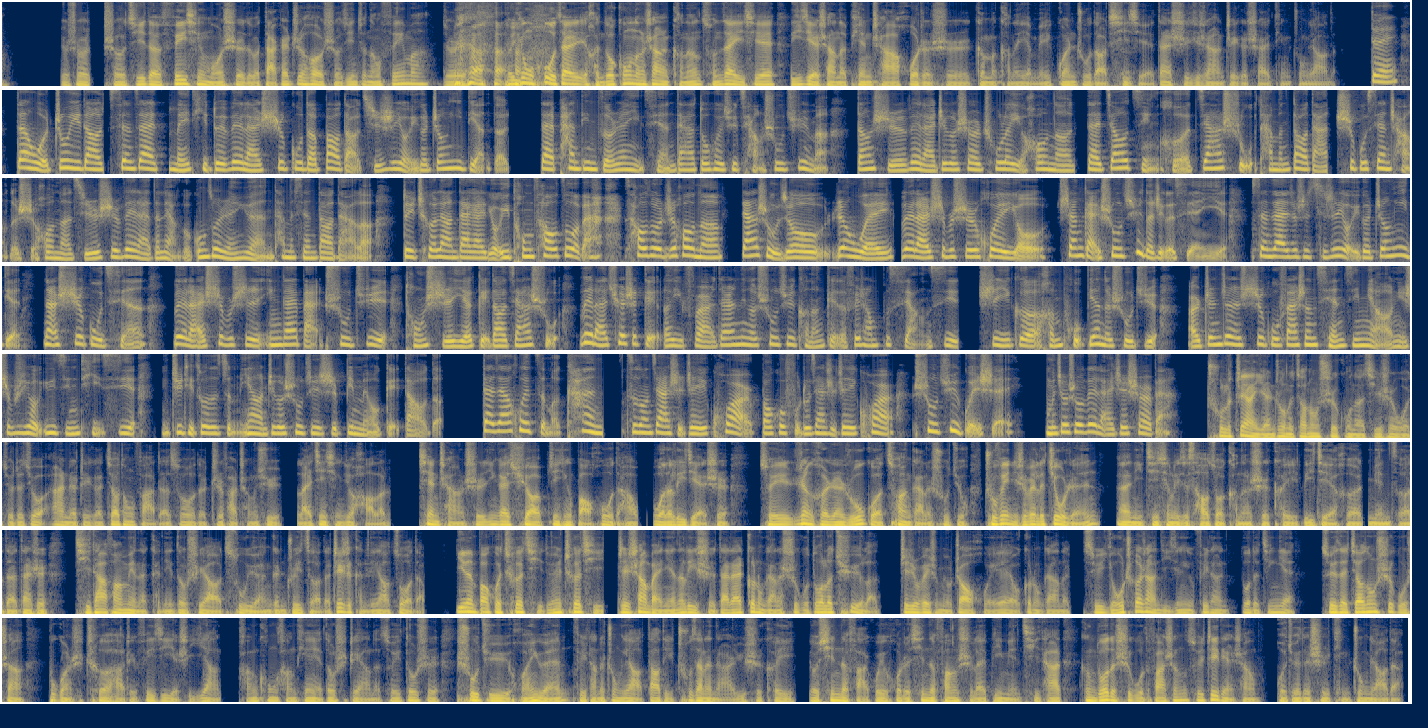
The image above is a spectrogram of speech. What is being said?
比如说手机的飞行模式，对吧？打开之后，手机就能飞吗？就是 用户在很多功能上可能存在一些理解上的偏差，或者是根本可能也没关注到细节，但实际上这个是还挺重要的。对，但我注意到现在媒体对未来事故的报道其实是有一个争议点的，在判定责任以前，大家都会去抢数据嘛。当时未来这个事儿出了以后呢，在交警和家属他们到达事故现场的时候呢，其实是未来的两个工作人员，他们先到达了，对车辆大概有一通操作吧。操作之后呢，家属就认为未来是不是会有删改数据的这个嫌疑？现在就是其实有一个争议点，那事故前未来是不是应该把数据同时也给到家属？未来确实给了一份儿，但是那个数据可能给的非常不详细。是一个很普遍的数据，而真正事故发生前几秒，你是不是有预警体系？你具体做的怎么样？这个数据是并没有给到的。大家会怎么看自动驾驶这一块儿，包括辅助驾驶这一块儿，数据归谁？我们就说未来这事儿吧。出了这样严重的交通事故呢，其实我觉得就按照这个交通法的所有的执法程序来进行就好了。现场是应该需要进行保护的哈，我的理解是。所以，任何人如果篡改了数据，除非你是为了救人，呃，你进行了一些操作，可能是可以理解和免责的。但是其他方面呢，肯定都是要溯源跟追责的，这是肯定要做的。因为包括车企，因为车企这上百年的历史，大家各种各样的事故多了去了，这就是为什么有召回，有各种各样的。其实油车上已经有非常多的经验。所以在交通事故上，不管是车哈，这个飞机也是一样，航空航天也都是这样的，所以都是数据还原非常的重要，到底出在了哪儿，于是可以有新的法规或者新的方式来避免其他更多的事故的发生。所以这点上，我觉得是挺重要的。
